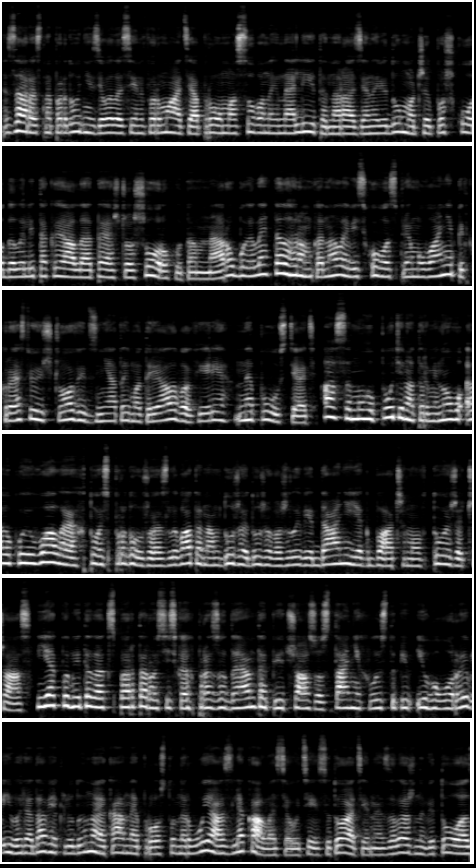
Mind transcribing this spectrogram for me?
Зараз напередодні з'явилася інформація про масований наліт. Наразі невідомо чи пошкодили літаки, але те, що шороху там наробили, телеграм-канали військового спрямування підкреслюють, що відзнятий матеріал в ефірі не пустять. А самого Путіна терміново евакуювали. Хтось продовжує зливати нам дуже дуже важливі дані, як бачимо в той же час. Як помітили експерта російських президента під час останніх виступів і говорив, і виглядав як людина, яка не просто нервує, а злякалася у цій ситуації, незалежно від того,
